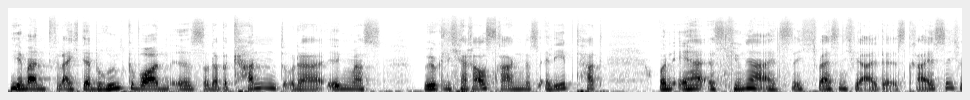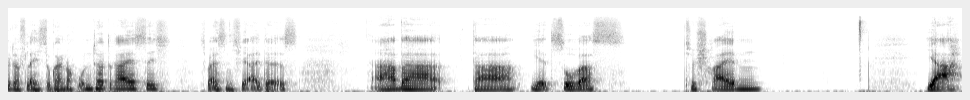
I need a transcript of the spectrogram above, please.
jemand vielleicht, der berühmt geworden ist oder bekannt oder irgendwas wirklich herausragendes erlebt hat. Und er ist jünger als ich, ich weiß nicht, wie alt er ist, 30 oder vielleicht sogar noch unter 30, ich weiß nicht, wie alt er ist, aber da jetzt sowas zu schreiben, ja,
